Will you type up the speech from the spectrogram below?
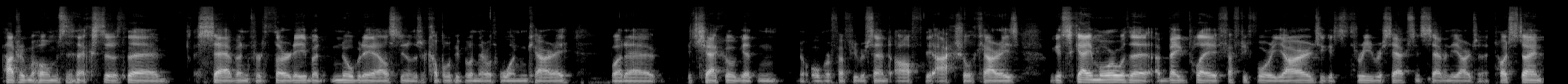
Patrick Mahomes is next to the seven for 30, but nobody else. You know, there's a couple of people in there with one carry, but uh, Pacheco getting you know, over 50% off the actual carries. We get Skyy Moore with a, a big play, 54 yards. He gets three receptions, 70 yards, and a touchdown.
